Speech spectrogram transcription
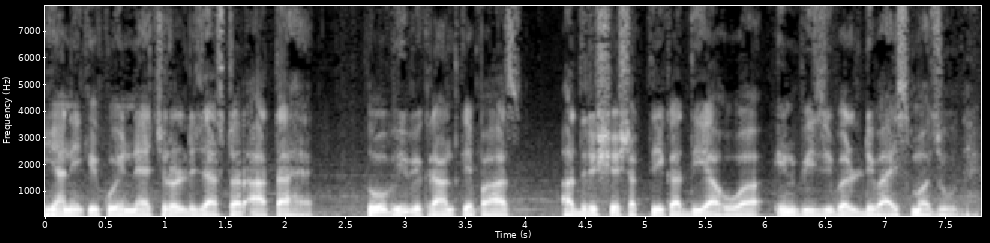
यानी कि कोई नेचुरल डिजास्टर आता है तो भी विक्रांत के पास अदृश्य शक्ति का दिया हुआ इनविजिबल डिवाइस मौजूद है,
